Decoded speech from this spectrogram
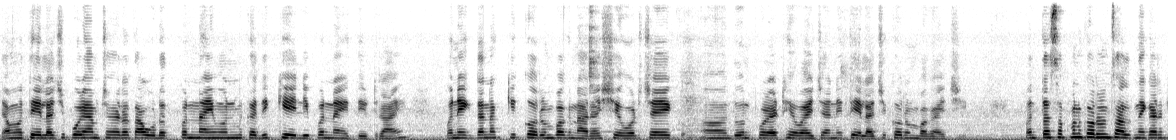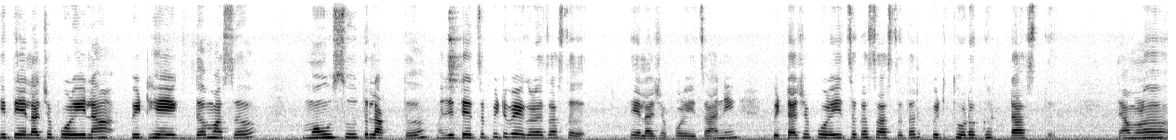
त्यामुळे तेलाची पोळी आमच्या घरात आवडत पण नाही म्हणून मी कधी केली पण नाही ती ट्राय. पण एकदा नक्की करून बघणार आहे. शेवटच्या एक दोन पोळ्या ठेवायच्या आणि तेलाची करून बघायची. पण तसं पण करून चालत नाही कारण की तेलाच्या पोळीला पीठ हे एकदम असं मऊसूत लागतं. म्हणजे त्याचं पीठ वेगळंच असतं तेलाच्या पोळीचं. आणि पिठाच्या पोळीचं कसं असतं तर पीठ थोडं घट्ट असतं. त्यामुळं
